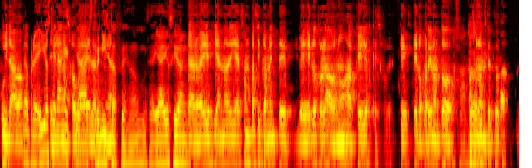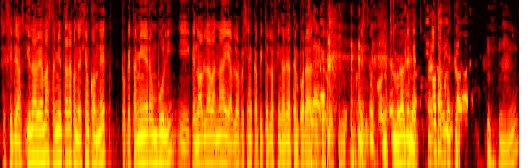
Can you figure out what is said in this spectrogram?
cuidaban. Claro, pero ellos eran ya extremistas, pues, ¿no? O sea, ya ellos iban... Claro, ellos ya no, ya son básicamente eh, el otro lado, ¿no? Aquellos que, que, que lo perdieron todo. Ajá. No solamente todo. Exiliados. Y una vez más también está la conexión con Ned, porque también era un bully y que no hablaba nada y habló recién el capítulo final de la temporada. Así Claro. que conexión con el moral de Ned. Está conectado. Ujú.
